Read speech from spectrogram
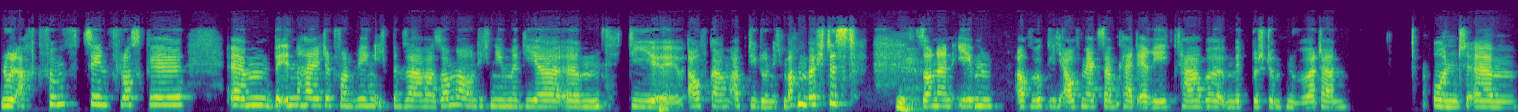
0815 Floskel ähm, beinhaltet von wegen, ich bin Sarah Sommer und ich nehme dir ähm, die Aufgaben ab, die du nicht machen möchtest, ja. sondern eben auch wirklich Aufmerksamkeit erregt habe mit bestimmten Wörtern und ähm,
